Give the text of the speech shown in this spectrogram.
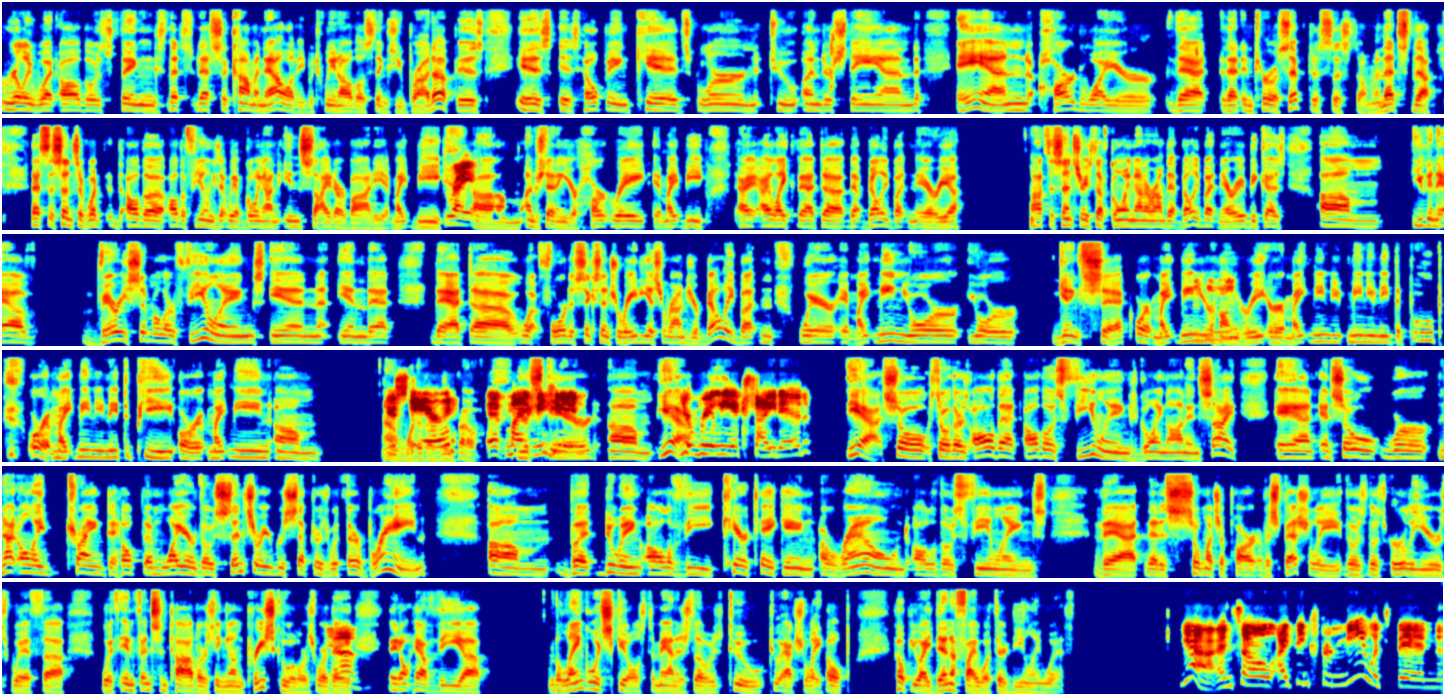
really what all those things that's that's the commonality between all those things you brought up is is is helping kids learn to understand and hardwire that that interoceptive system and that's the that's the sense of what all the all the feelings that we have going on inside our body it might be right um, understanding your heart rate. It might be I, I like that uh, that belly button area. Lots of sensory stuff going on around that belly button area because um, you can have very similar feelings in in that that uh what four to six inch radius around your belly button where it might mean you're you're getting sick or it might mean you're Mhm. hungry or it might mean mean you need to poop or it might mean you need to pee or it might mean um You're um, what did I scared. it might you're mean scared um yeah you're really excited yeah so so there's all that all those feelings going on inside and and so we're not only trying to help them wire those sensory receptors with their brain um but doing all of the caretaking around all of those feelings that that is so much a part of especially those those early years with uh with infants and toddlers and young preschoolers where yeah. they they don't have the uh the language skills to manage those to to actually help help you identify what they're dealing with Yeah. And so I think for me, what's been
